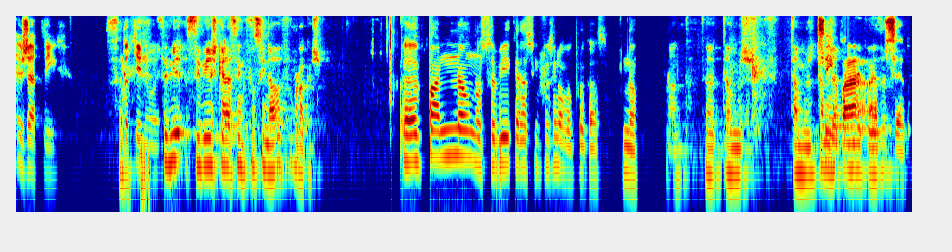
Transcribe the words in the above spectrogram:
eu já te digo. Continua. Sabia, sabias que era assim que funcionava, Fabrocas? Uh, pá, não, não sabia que era assim que funcionava, por acaso. Não. Pronto, estamos, estamos, estamos Sim, a aprender pá, coisas. Há de, ser,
